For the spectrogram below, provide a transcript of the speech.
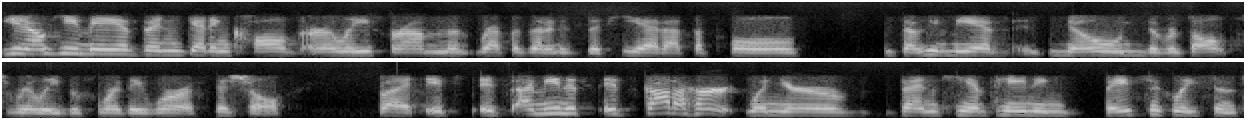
you know, he may have been getting calls early from representatives that he had at the polls. And so he may have known the results really before they were official. But it's it's I mean it's it's gotta hurt when you've been campaigning basically since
